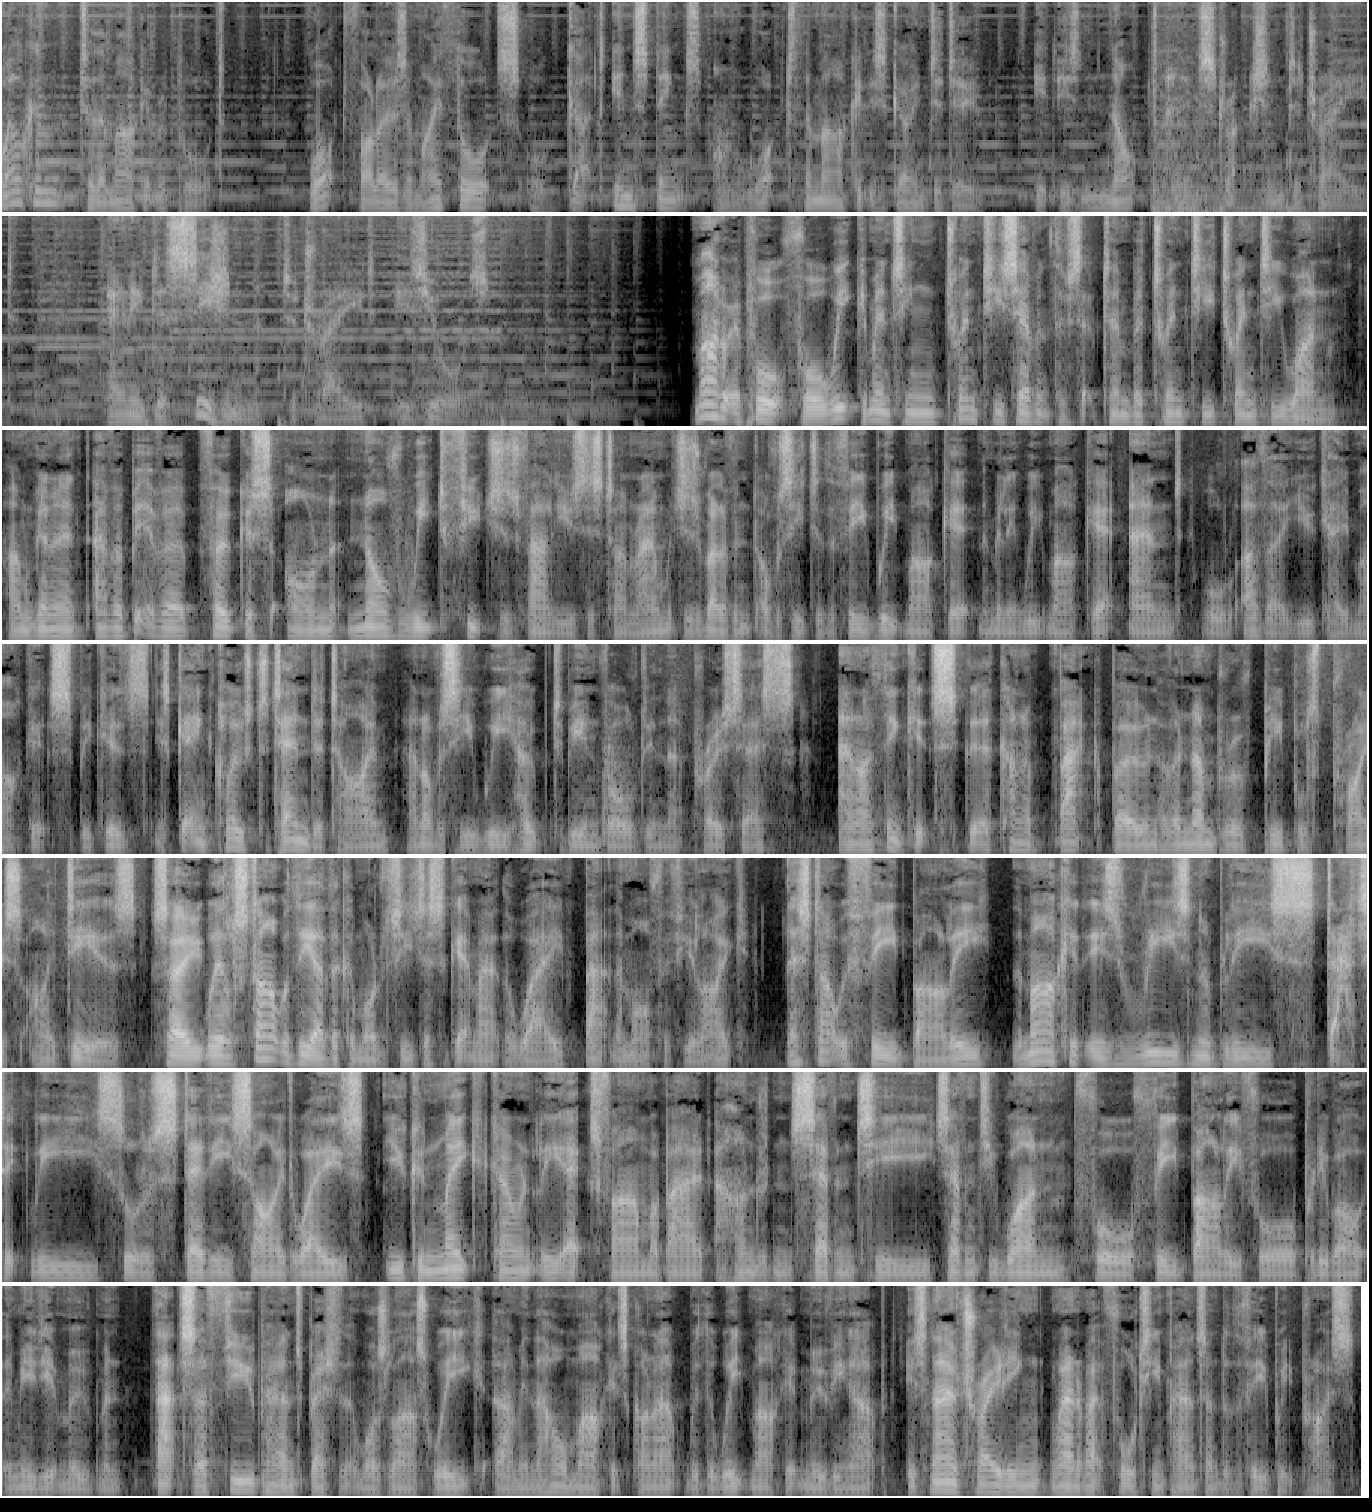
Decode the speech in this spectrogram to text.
Welcome to the Market Report. What follows are my thoughts or gut instincts on what the market is going to do. It is not an instruction to trade. Any decision to trade is yours. Market report for week commencing 27th of September 2021. I'm going to have a bit of a focus on NOV wheat futures values this time around, which is relevant obviously to the feed wheat market, the milling wheat market, and all other UK markets because it's getting close to tender time, and obviously we hope to be involved in that process and I think it's a kind of backbone of a number of people's price ideas. So we'll start with the other commodities just to get them out of the way, bat them off if you like. Let's start with feed barley. The market is reasonably statically sort of steady sideways. You can make currently X farm about 170, 71 for feed barley for pretty well immediate movement. That's a few pounds better than it was last week. I mean, the whole market's gone up with the wheat market moving up. It's now trading around about £14 under the feed wheat price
